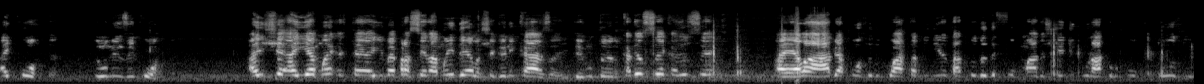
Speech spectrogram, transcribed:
aí corta. Pelo menos aí corta. Aí, aí a mãe, aí vai pra cena a mãe dela chegando em casa e perguntando: cadê você? Cadê você? Aí ela abre a porta do quarto, a menina tá toda deformada, cheia de buraco no corpo todo.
